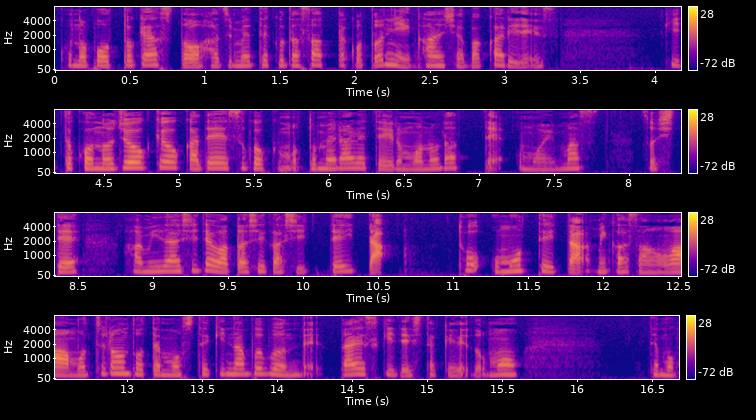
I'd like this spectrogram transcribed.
このポッドキャストを始めてくださったことに感謝ばかりです。きっとこの状況下ですごく求められているものだって思います。そしてはみ出しで私が知っていたと思っていた美香さんはもちろんとても素敵な部分で大好きでしたけれどもでも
